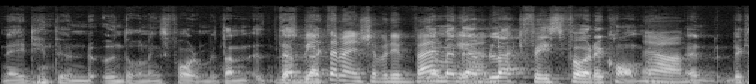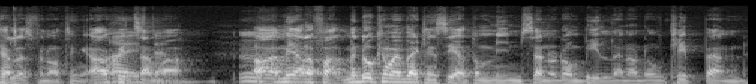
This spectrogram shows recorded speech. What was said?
Nej, det är inte en underhållningsform, utan... Fast vita människor det Ja, men där verkligen. blackface förekom. Ja. Eh, Det kallas för någonting. Just skitsamma. Mm. Ja, men i alla fall. Men då kan man verkligen se att de memesen och de bilderna och de klippen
